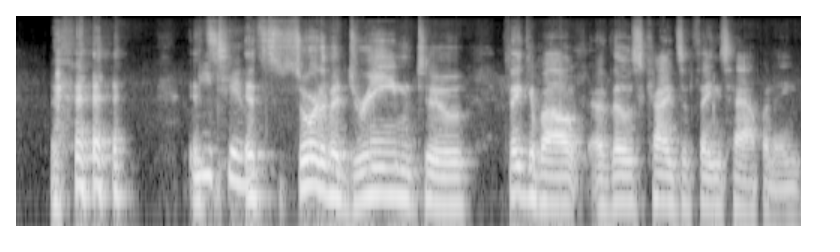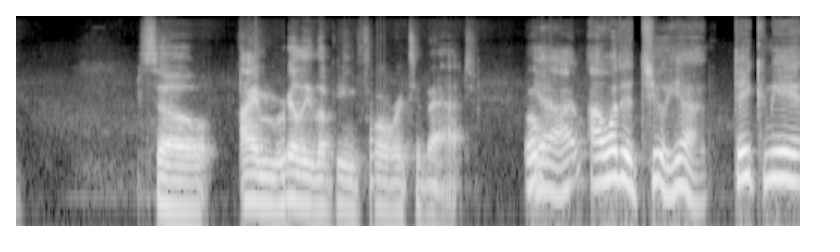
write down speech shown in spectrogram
it's, too. It's sort of a dream to think about uh, those kinds of things happening. So I'm really looking forward to that. Oh. Yeah, I, I wanted to. Yeah, take me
